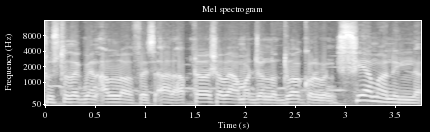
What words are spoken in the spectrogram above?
সুস্থ থাকবেন, আল্লাহ হাফেজ। আর আপনারা সবাই আমার জন্য দোয়া করবেন। ফিয়ামানিল্লাহ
